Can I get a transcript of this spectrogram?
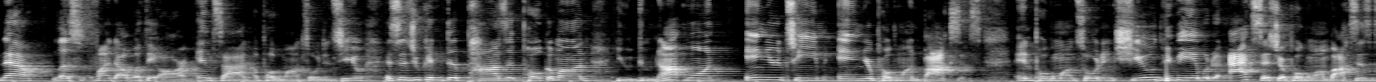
Now, let's find out what they are inside a Pokemon Sword and Shield. It says you can deposit Pokemon you do not want in your team in your Pokemon boxes. In Pokemon Sword and Shield, you'll be able to access your Pokemon boxes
